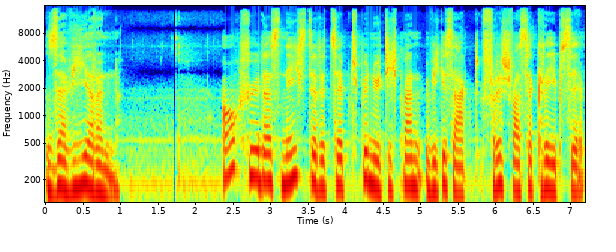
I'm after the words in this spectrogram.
servieren. Auch für das nächste Rezept benötigt man, wie gesagt, Frischwasserkrebse.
